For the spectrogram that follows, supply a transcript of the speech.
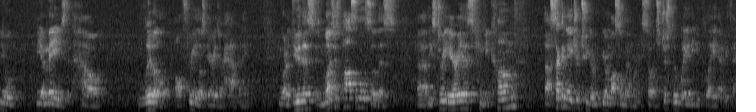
you'll be amazed at how little all three of those areas are happening. You want to do this as much as possible so this, uh, these three areas can become uh, second nature to your, your muscle memory. So it's just the way that you play everything.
